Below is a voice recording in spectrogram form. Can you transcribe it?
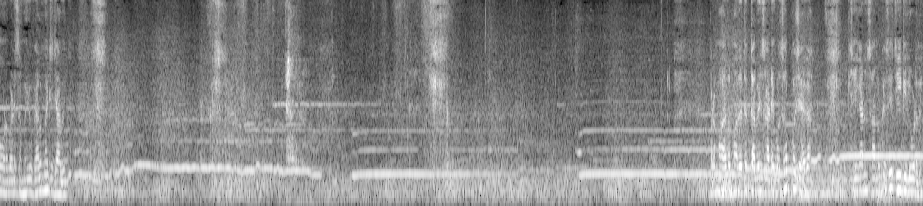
ਆਉਣ ਵਾਲੇ ਸਮੇਂ 'ਚ ਫਿਲਮਾਂ 'ਚ ਜਾਵੇ। ਪਰਮਾਤਮਾ ਦੇ ਦਿੱਤਾ ਵੀ ਸਾਡੇ ਕੋਲ ਸਭ ਕੁਝ ਹੈਗਾ। ਠੀਕ ਹੈ ਨਾ, ਸਾਨੂੰ ਕਿਸੇ ਚੀਜ਼ ਦੀ ਲੋੜ ਨਹੀਂ।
